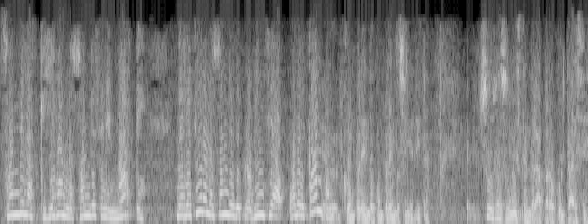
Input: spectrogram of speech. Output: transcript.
Son de las que llevan los hombres en el norte. Me refiero a los hombres de provincia o del campo. Eh, comprendo, comprendo, señorita. Sus razones tendrá para ocultarse.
